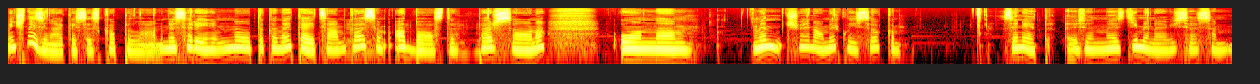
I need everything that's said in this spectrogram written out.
viņš nezināja, ka es esmu kapelāna. Mēs arī, nu, tā kā neteicām, ka esam atbalsta persona, un um, viņš vienā mirklī saka, ziniet, mēs ģimenē visi esam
